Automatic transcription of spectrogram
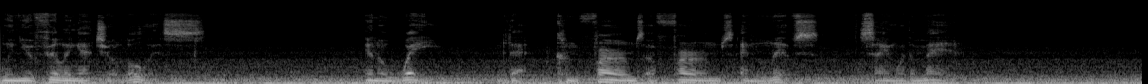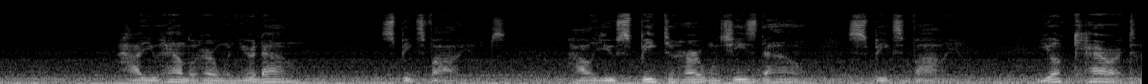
when you're feeling at your lowest in a way that confirms, affirms, and lifts. Same with a man. How you handle her when you're down speaks volumes. How you speak to her when she's down speaks volume. Your character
